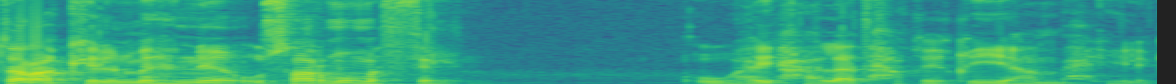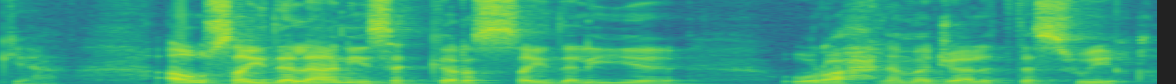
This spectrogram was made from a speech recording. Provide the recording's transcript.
ترك المهنة وصار ممثل. وهي حالات حقيقية عم بحكي لك إياها. أو صيدلاني سكر الصيدلية وراح لمجال التسويق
